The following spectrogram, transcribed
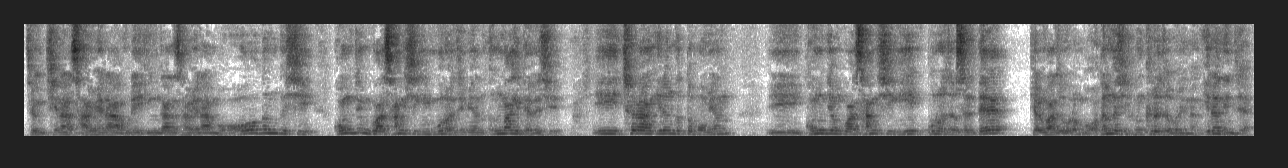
정치나 사회나 우리 인간 사회나 모든 것이 공정과 상식이 무너지면 엉망이 되듯이 이 철학 이런 것도 보면 이 공정과 상식이 무너졌을 때 결과적으로 모든 것이 흥크러져 버리는 이런 이제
